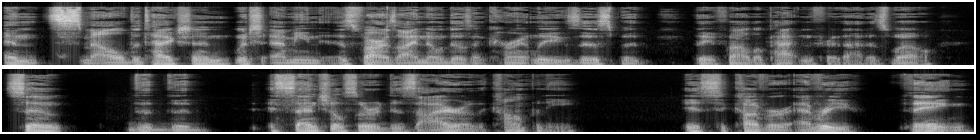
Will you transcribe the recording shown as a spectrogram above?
and smell detection, which I mean, as far as I know, doesn't currently exist, but they filed a patent for that as well. So the, the essential sort of desire of the company is to cover everything,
